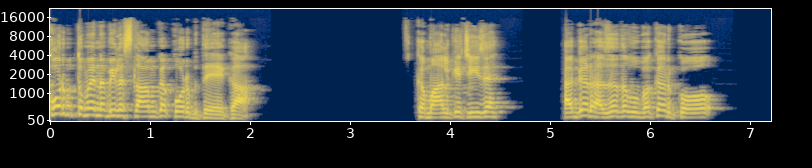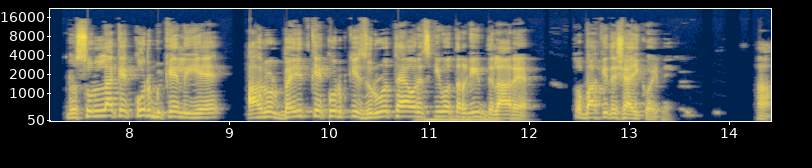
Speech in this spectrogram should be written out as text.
قرب تمہیں نبی الاسلام کا قرب دے گا۔ کمال کی چیز ہے۔ اگر حضرت ابو بکر کو رسول اللہ کے قرب کے لیے اہل البعید کے قرب کی ضرورت ہے اور اس کی وہ ترغیب دلا رہے ہیں۔ تو باقی دشائی کوئی نہیں۔ ہاں۔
